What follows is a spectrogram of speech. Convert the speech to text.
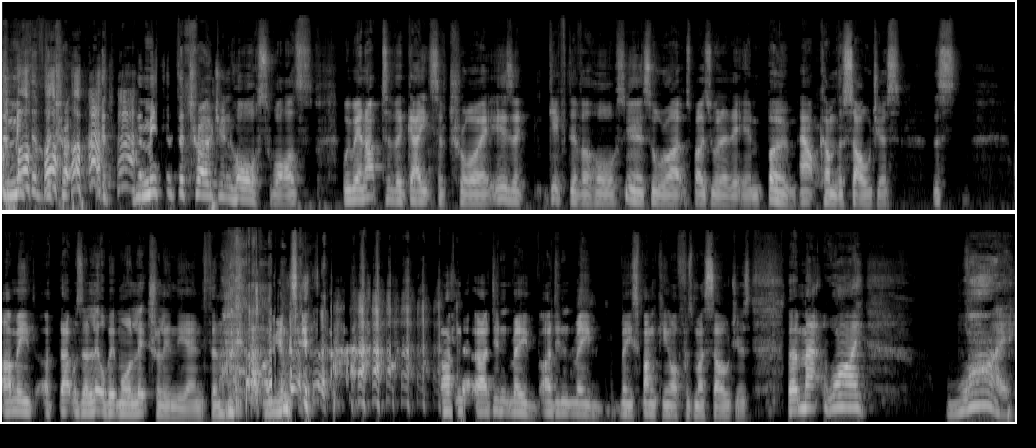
the myth of the, tro- the, the myth of the Trojan horse was we went up to the gates of Troy. Here's a gift of a horse. Yeah, it's all right. I suppose we'll let it in. Boom! Out come the soldiers. This, I mean, uh, that was a little bit more literal in the end than I, I meant it. I've, I didn't mean I didn't mean me spunking off with my soldiers. But Matt, why, why,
